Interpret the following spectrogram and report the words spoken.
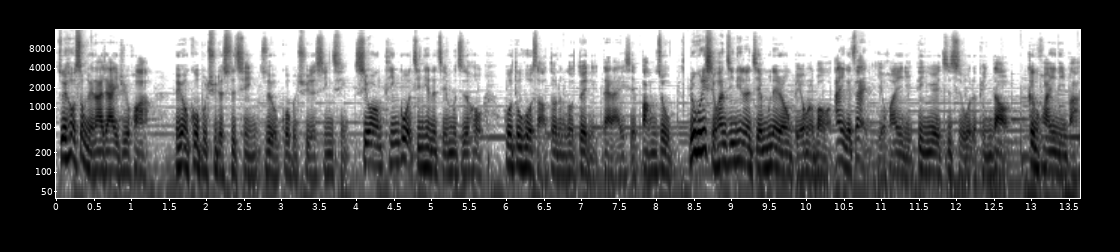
最后送给大家一句话：没有过不去的事情，只有过不去的心情。希望听过今天的节目之后，或多或少都能够对你带来一些帮助。如果你喜欢今天的节目内容，别忘了帮我按一个赞，也欢迎你订阅支持我的频道，更欢迎你把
